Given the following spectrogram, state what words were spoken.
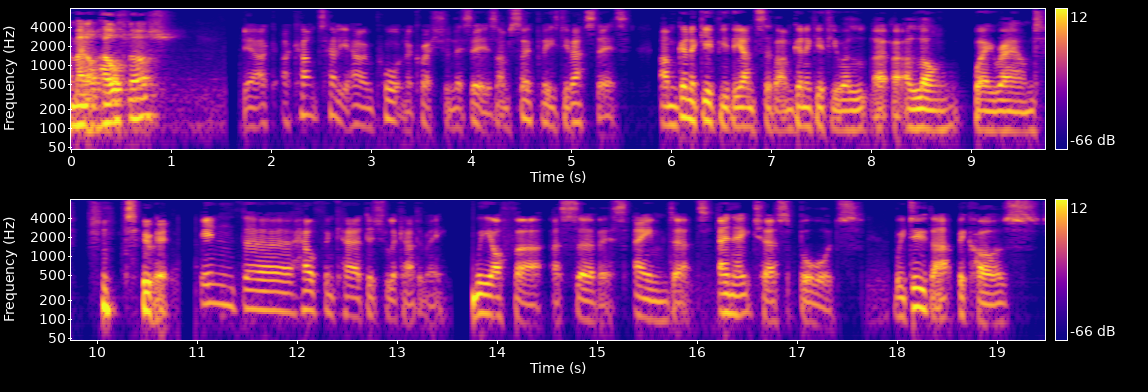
a mental health nurse? Yeah, I, I can't tell you how important a question this is. I'm so pleased you've asked it. I'm going to give you the answer, but I'm going to give you a, a, a long way round to it. In the Health and Care Digital Academy, we offer a service aimed at NHS boards. We do that because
